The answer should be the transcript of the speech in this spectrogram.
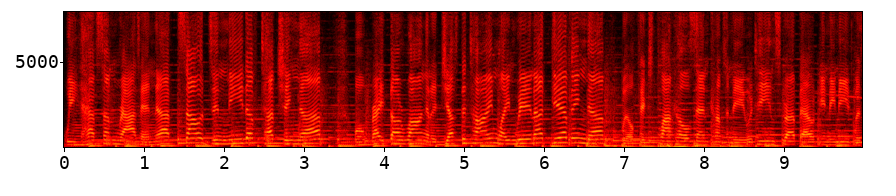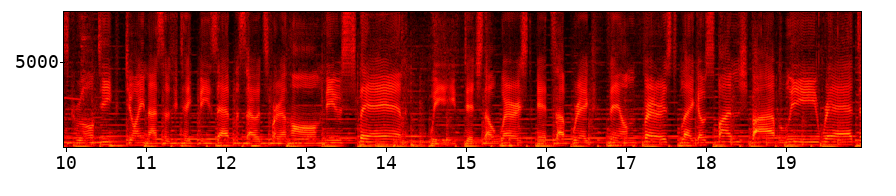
We have some rotten episodes in need of touching up. We'll right the wrong and adjust the timeline, we're not giving up. We'll fix plot holes and continuity and scrub out any needless cruelty. Join us as we take these episodes for a whole new spin. We've ditched the worst, it's a brick film first. Lego SpongeBob, we read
